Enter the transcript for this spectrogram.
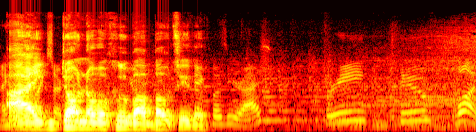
hope he I don't truck. know a clue about boats Okay, either. close your eyes. Three, two, one.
